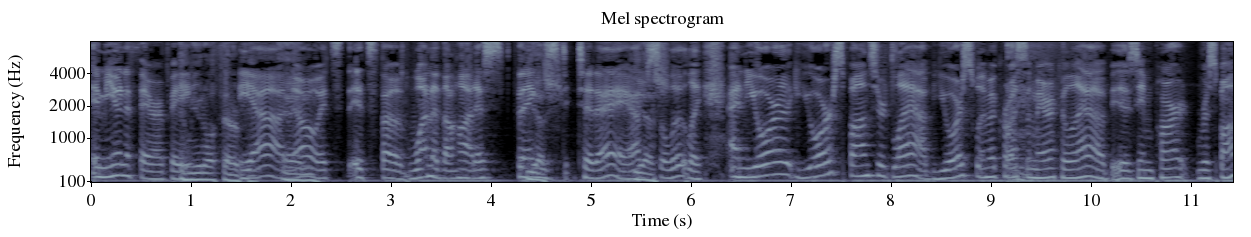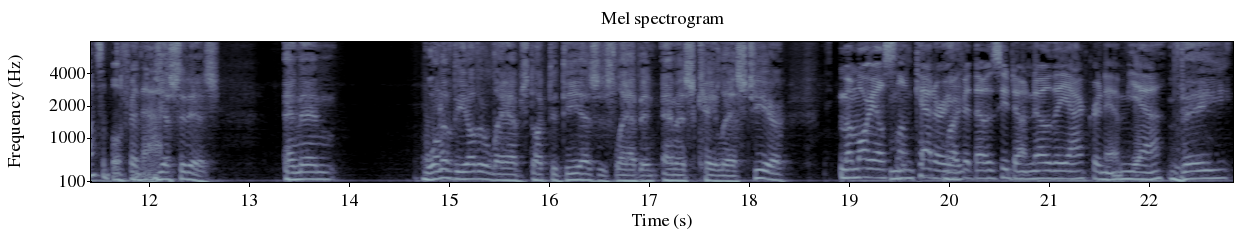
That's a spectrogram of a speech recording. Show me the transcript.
Immunotherapy. Immunotherapy. Yeah, And- no, it's it's the one of the hottest things Yes. t- today. Yes. Absolutely. And your your sponsored lab, your Swim Across America lab, is in part responsible for that. Yes, it is. And then one of the other labs, Dr. Diaz's lab at MSK last year, Memorial Sloan Kettering, right. for those who don't know the acronym. Yeah. they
